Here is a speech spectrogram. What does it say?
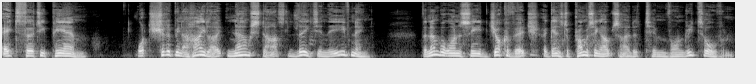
8:30 p.m. What should have been a highlight now starts late in the evening. The number one seed Djokovic against a promising outsider Tim van Rijthoven.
